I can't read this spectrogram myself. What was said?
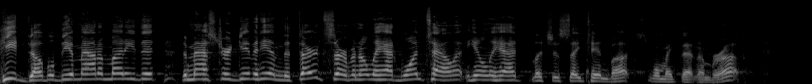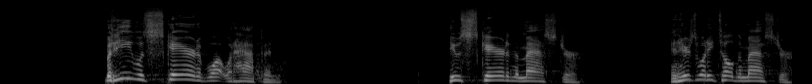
he doubled the amount of money that the master had given him. The third servant only had one talent. He only had, let's just say, 10 bucks. We'll make that number up. But he was scared of what would happen. He was scared of the master. And here's what he told the master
